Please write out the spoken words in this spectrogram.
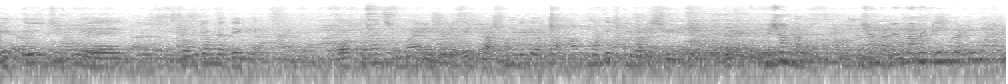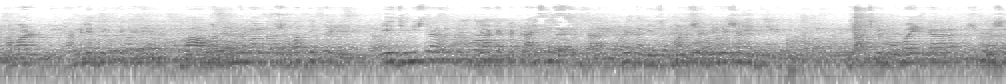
এই এই যে ছবিটা আমরা দেখলাম বর্তমান সময়ের উপর এর প্রাসঙ্গিকতা আপনাকে কীভাবে ছিল ভীষণভাবে ভীষণভাবে এবং আমি ফিল করি আমার ফ্যামিলির দিক থেকে বা আমার বন্ধু বান্ধব সবার দিক থেকে এই জিনিসটা হয়তো বিরাট একটা ক্রাইসিস হয়ে দাঁড়িয়েছে মানুষের রিলেশনের দিক থেকে। যে আজকে মোবাইলটা বেশি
